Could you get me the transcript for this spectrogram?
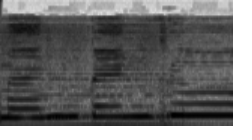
มันเป็นครู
